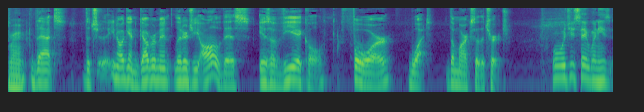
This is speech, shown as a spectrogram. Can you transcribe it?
Right. That the you know again government liturgy all of this is a vehicle for what the marks of the church. Well, would you say when he's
